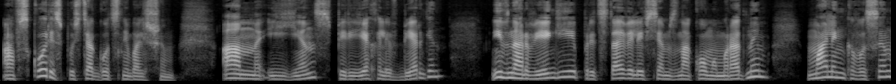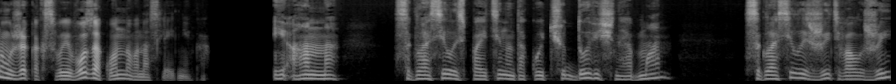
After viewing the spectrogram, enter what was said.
А вскоре, спустя год с небольшим, Анна и Йенс переехали в Берген и в Норвегии представили всем знакомым и родным маленького сына уже как своего законного наследника. И Анна согласилась пойти на такой чудовищный обман? Согласилась жить во лжи?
